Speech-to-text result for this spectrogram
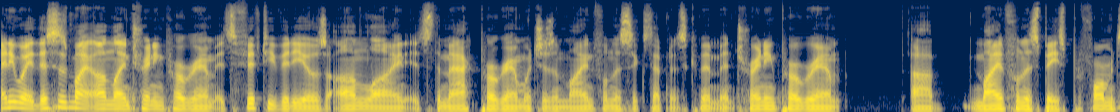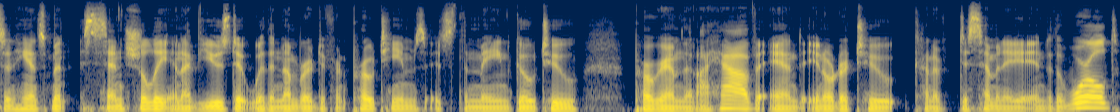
Anyway, this is my online training program. It's 50 videos online. It's the MAC program, which is a mindfulness acceptance commitment training program uh, mindfulness based performance enhancement, essentially, and I've used it with a number of different pro teams. It's the main go to program that I have. And in order to kind of disseminate it into the world,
